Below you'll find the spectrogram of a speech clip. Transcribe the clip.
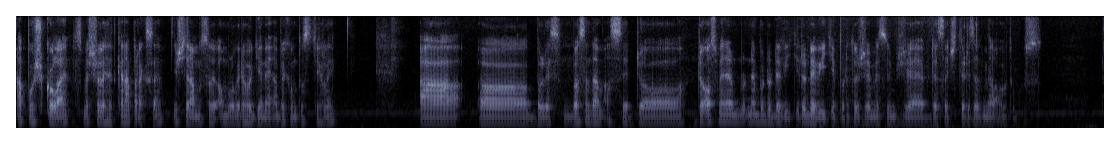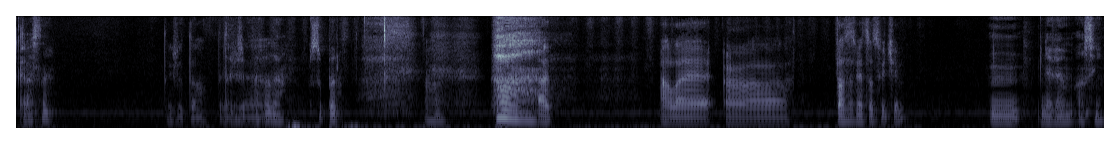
A po škole jsme šli hnedka na praxe. Ještě nám museli omluvit hodiny, abychom to stihli. A uh, byli, byl jsem tam asi do, do 8 nebo, do 9. Do 9, protože myslím, že v 10.40 měl autobus. Krásne. Takže to. Takže, Takže paráda. Super. Aha. Ale, ale uh, ptal ses mě, co cvičím? Mm, neviem, asi.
